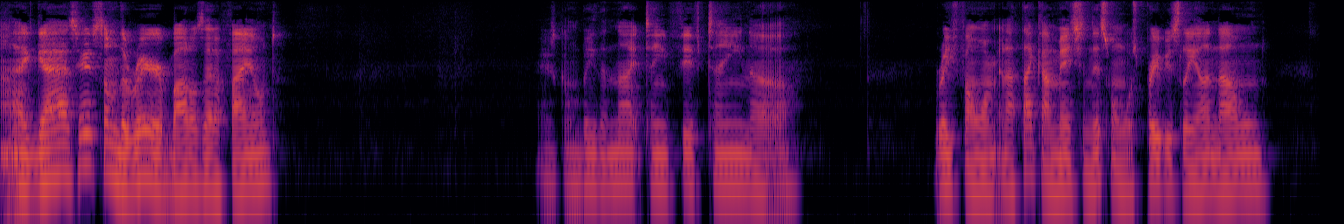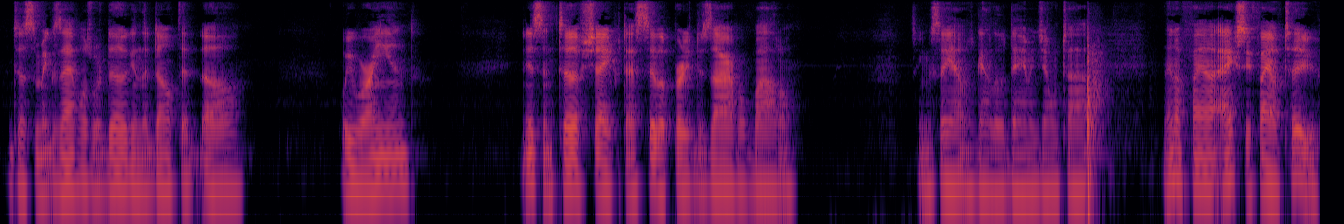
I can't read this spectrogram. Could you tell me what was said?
Alright guys, here's some of the rare bottles that I found. There's gonna be the 1915 uh, reform, and I think I mentioned this one was previously unknown until some examples were dug in the dump that uh, we were in. It's in tough shape, but that's still a pretty desirable bottle. So you can see that one's got a little damage on top. Then I found, I actually found two.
